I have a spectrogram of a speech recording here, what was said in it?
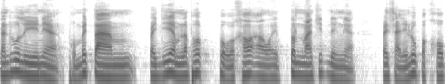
จันทบุรีเนี่ยผมไปตามไปเยี่ยมแล้วพบบอกว่าเขาเอาไอ้ต้นไม้ชิดหนึ่งเนี่ย ไปใส่ในลูกประคบ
